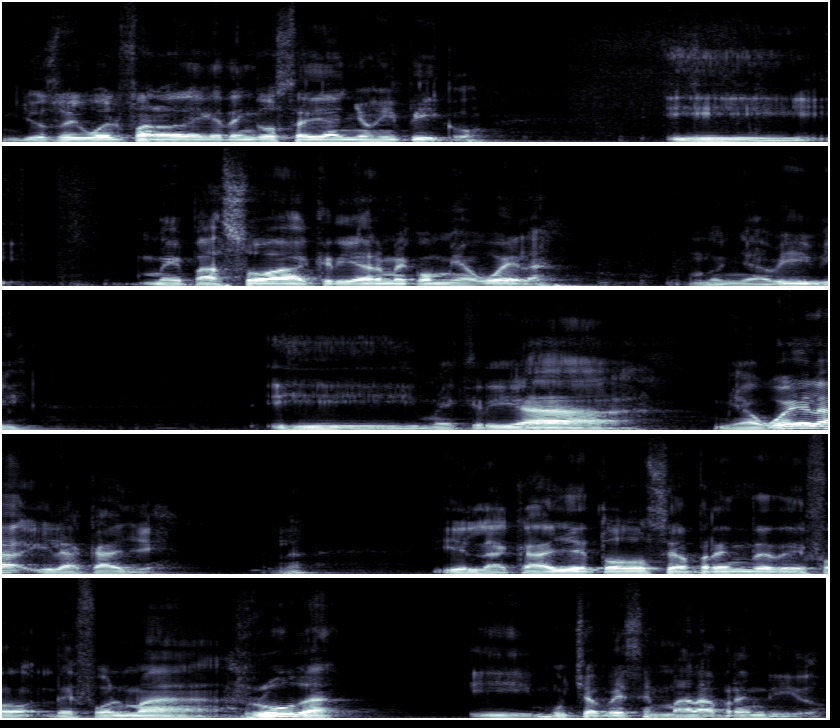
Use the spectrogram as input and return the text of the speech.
yo soy huérfano de que tengo seis años y pico y me paso a criarme con mi abuela, doña Vivi, y me cría mi abuela y la calle. ¿verdad? Y en la calle todo se aprende de, de forma ruda y muchas veces mal aprendido.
